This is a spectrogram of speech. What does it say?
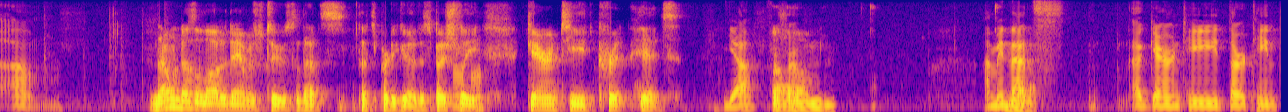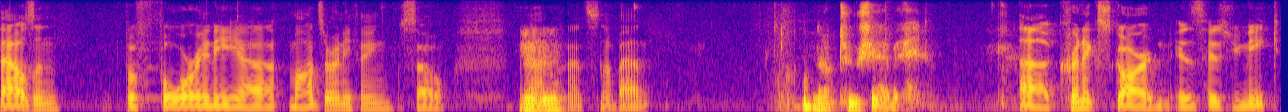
Um. And that one does a lot of damage too, so that's that's pretty good, especially Uh-huh. guaranteed crit hit. Yeah. For sure. Um, I mean, yeah. that's a guaranteed thirteen thousand before any uh, mods or anything. So, yeah, Mhm. that's not bad. not too shabby. Uh, Krennic's Guard is his unique.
